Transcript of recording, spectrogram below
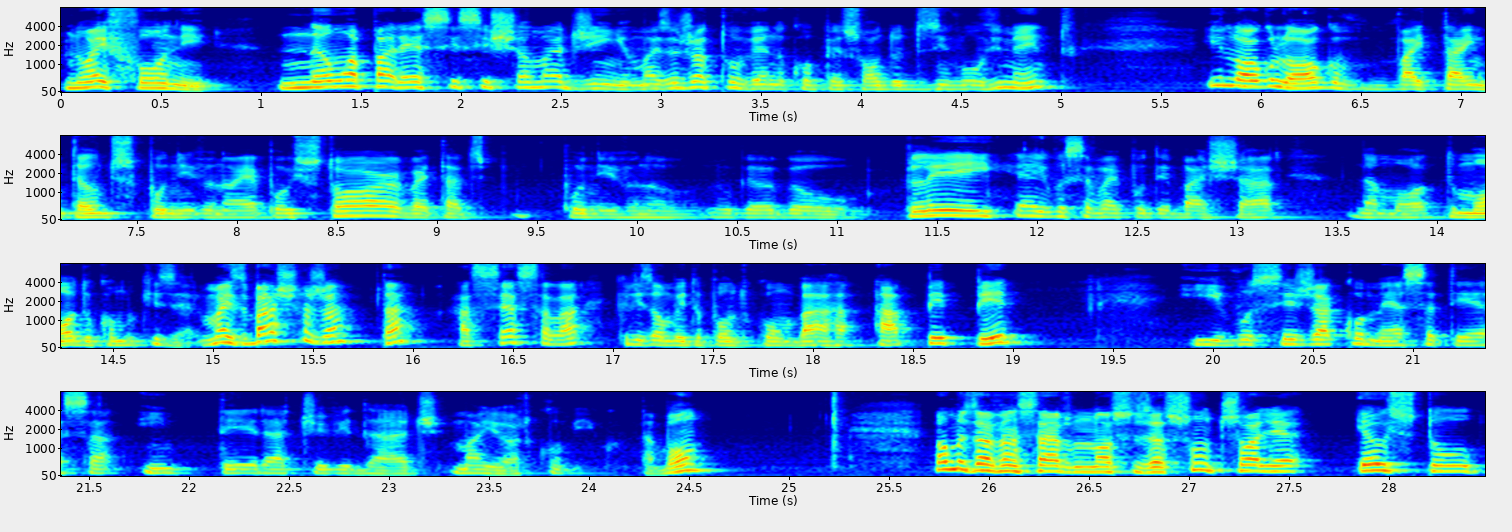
no iPhone, não aparece esse chamadinho, mas eu já estou vendo com o pessoal do desenvolvimento e logo logo vai estar tá, então disponível na Apple Store, vai estar tá disponível no, no Google Play, e aí você vai poder baixar modo, do modo como quiser. Mas baixa já, tá? Acessa lá, crisalmeida.com.br app e você já começa a ter essa interatividade maior comigo, tá bom? Vamos avançar nos nossos assuntos. Olha, eu estou,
